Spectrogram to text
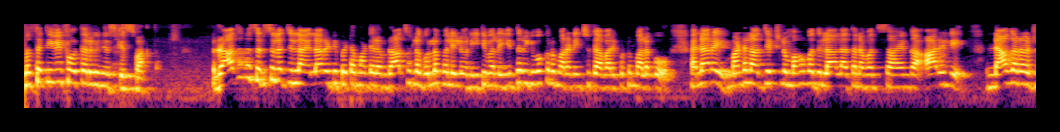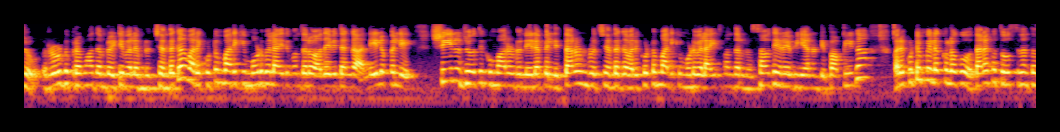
నమస్తే టీవీ ఫోర్ తెలుగు న్యూస్ కి స్వాగతం రాజన్న సిరిసిల్ల జిల్లా ఎల్లారెడ్డిపేట మండలం రాచర్ల గొల్లపల్లిలోని ఇటీవల ఇద్దరు యువకులు మరణించగా వారి కుటుంబాలకు ఎన్ఆర్ఐ మండల అధ్యక్షులు మహమ్మద్ లాలా తన వంతు సాయంగా ఆర్ఎల్ఏ నాగరాజు రోడ్డు ప్రమాదంలో ఇటీవల మృతి చెందగా వారి కుటుంబానికి మూడు వేల ఐదు వందలు అదేవిధంగా నీలపల్లి శ్రీను జ్యోతి కుమారుడు నీలపల్లి తరుణ్ మృతి చెందగా వారి కుటుంబానికి మూడు వేల ఐదు వందలను సౌదీ అరేబియా నుండి పంపిగా వారి కుటుంబీకులకు తనకు తోసినంత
